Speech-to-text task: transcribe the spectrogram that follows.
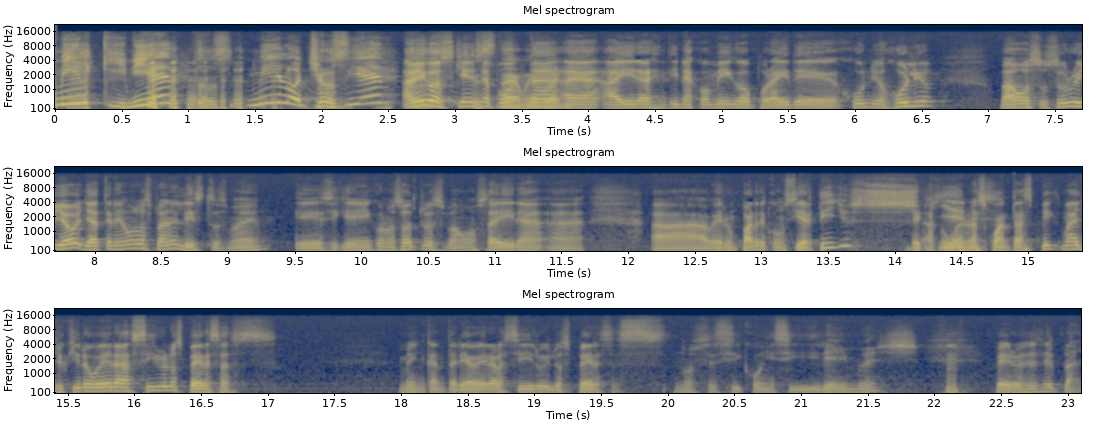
1500, 1800. Amigos, ¿quién se Está apunta bueno. a, a ir a Argentina conmigo por ahí de junio, julio? Vamos, Susurro y yo, ya tenemos los planes listos, mae. Eh, si quieren ir con nosotros, vamos a ir a, a- a ver un par de conciertillos, ¿De a comer unas cuantas pizzas. Yo quiero ver a Ciro y los persas. Me encantaría ver a Ciro y los persas. No sé si coincidiremos, Hmm. pero ese es el plan.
